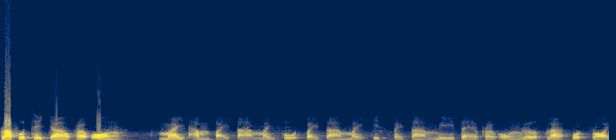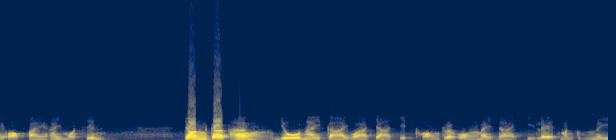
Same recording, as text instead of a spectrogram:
พระพุทธเจ้าพระองค์ไม่ทำไปตามไม่พูดไปตามไม่คิดไปตามมีแต่พระองค์เลิกละปลดปล่อยออกไปให้หมดสิ้น จนกระทั่งอยู่ในกายวาจาจิตของพระองค์ไม่ได้กิเลสมันหนี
